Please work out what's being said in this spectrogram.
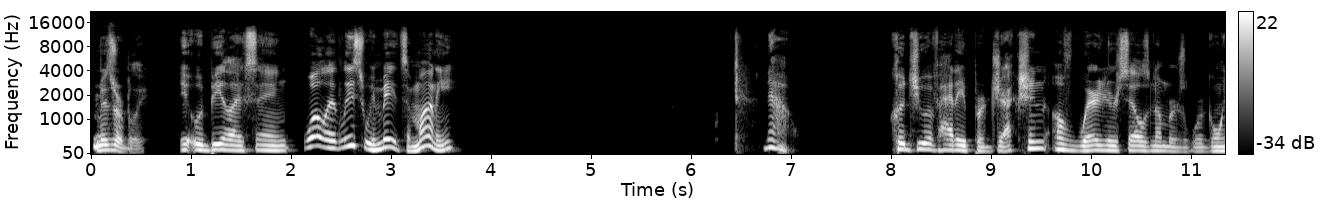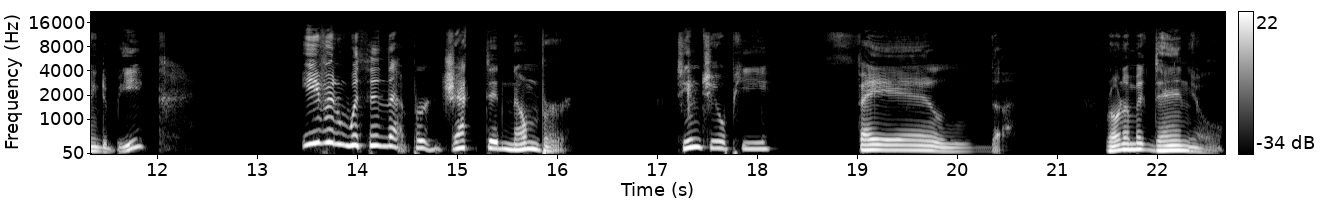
Miserably. It would be like saying, "Well, at least we made some money." Now, could you have had a projection of where your sales numbers were going to be? Even within that projected number, Team GOP failed. Ronna McDaniel,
